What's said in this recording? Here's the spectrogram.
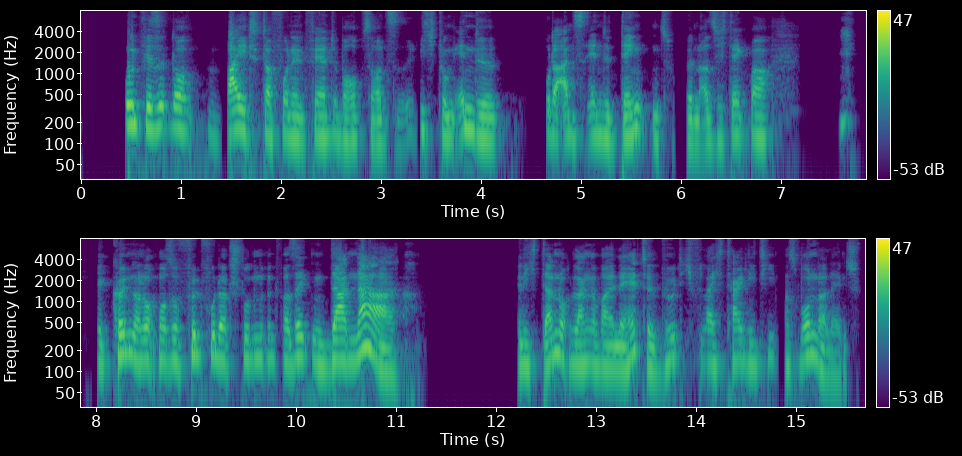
und wir sind noch weit davon entfernt, überhaupt so Richtung Ende oder ans Ende denken zu können. Also ich denke mal, wir können da noch mal so 500 Stunden drin versenken. Danach, wenn ich dann noch Langeweile hätte, würde ich vielleicht Tiny Tina's Wonderland spielen.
